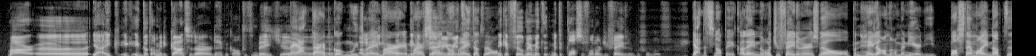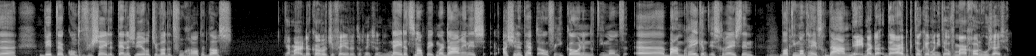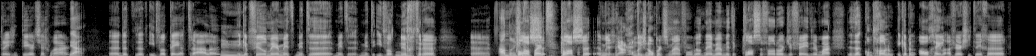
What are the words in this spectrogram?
Maar eh, ja, ik, ik, ik, dat Amerikaanse daar, daar heb ik altijd een beetje... nou ja, daar heb ik ook moeite mee, maar, Ik- ik maar zij met- doorbreekt dat wel. Ik heb veel meer met de, met de klasse van Roger Federer bijvoorbeeld. Ja, dat snap ik. Alleen Roger Federer is wel op een hele andere manier. Die past helemaal in dat eh, witte, controversiële tenniswereldje wat het vroeger altijd was. Ja, maar daar kan Roger Federer toch niks aan doen? Nee, dat snap ik. Maar daarin is, als je het hebt over iconen, dat iemand eh, baanbrekend is geweest in wat iemand heeft gedaan. Nee, maar da- daar heb ik het ook helemaal niet over. Maar gewoon hoe zij zich presenteert, zeg maar. Ja. Eh, dat, dat iets wat theatrale. Mhm. Ik heb veel meer met, met, de, met, de, met de iets wat nuchtere eh Andries klasse. Noppert. klasse eh, ja, Andries Noppert is mijn voorbeeld. Nee, maar met de klasse van Roger Federer. Maar dat, dat komt gewoon... Ik heb een algehele aversie tegen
